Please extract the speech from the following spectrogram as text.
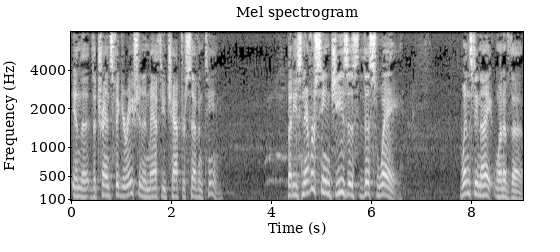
in the, the transfiguration in Matthew chapter 17. But he's never seen Jesus this way. Wednesday night, one of the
